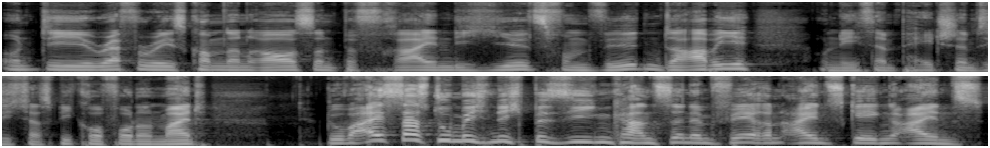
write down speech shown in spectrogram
Und die Referees kommen dann raus und befreien die Heels vom wilden Darby. Und Ethan Page nimmt sich das Mikrofon und meint, Du weißt, dass du mich nicht besiegen kannst in einem fairen 1 gegen 1.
